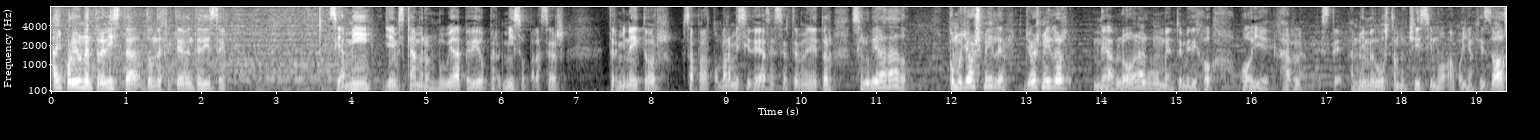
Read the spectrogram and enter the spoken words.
hay por ahí una entrevista donde efectivamente dice, si a mí James Cameron me hubiera pedido permiso para hacer Terminator, o sea, para tomar mis ideas de hacer Terminator, se lo hubiera dado. Como George Miller. George Miller me habló en algún momento y me dijo, oye Harlan, este, a mí me gusta muchísimo A Boy and His Dog,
